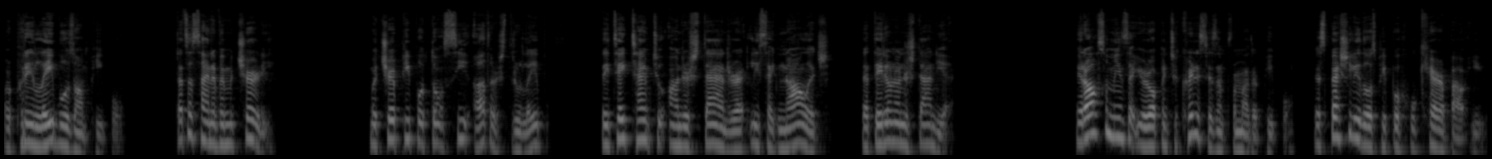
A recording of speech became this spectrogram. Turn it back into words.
or putting labels on people, that's a sign of immaturity. Mature people don't see others through labels. They take time to understand or at least acknowledge that they don't understand yet. It also means that you're open to criticism from other people, especially those people who care about you.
